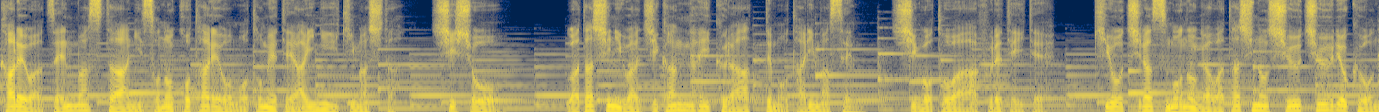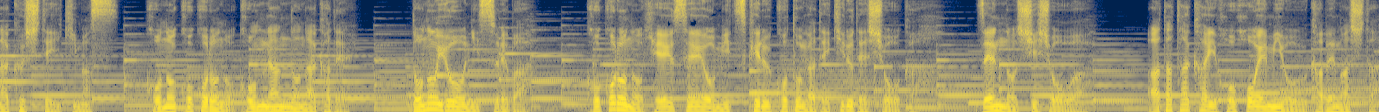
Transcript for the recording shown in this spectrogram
彼は禅マスターにその答えを求めて会いに行きました。師匠私には時間がいくらあっても足りません。仕事は溢れていて気を散らすものが私の集中力をなくしていきます。この心の混乱の中でどのようにすれば心の平静を見つけることができるでしょうか。禅の師匠は温かい微笑みを浮かべました。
